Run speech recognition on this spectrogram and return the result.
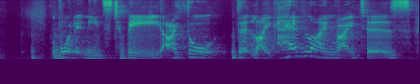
what it needs to be. I thought that, like headline writers,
